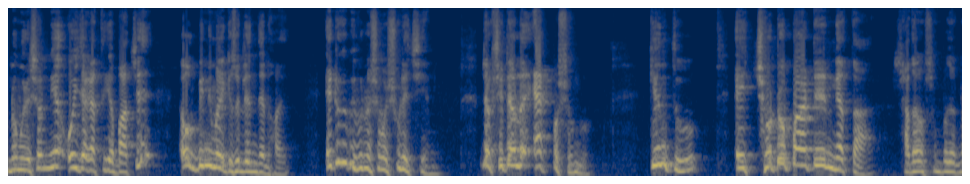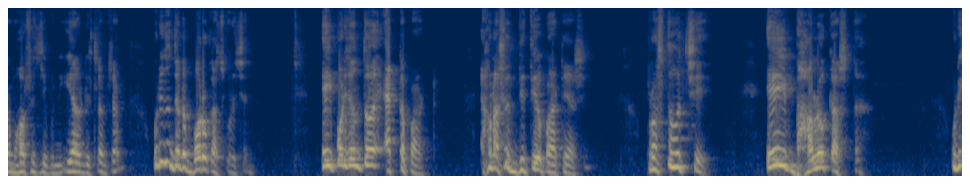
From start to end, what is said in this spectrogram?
নমিনেশন নিয়ে ওই জায়গা থেকে বাঁচে এবং বিনিময়ে কিছু লেনদেন হয়। এটুকু বিভিন্ন সময় শুনেছি আমি। যাক, সেটা হলো এক প্রসঙ্গ। কিন্তু এই ছোট পার্টির নেতা সাধারণ সম্পাদক মহাসচিব, উনি ইয়ারুল ইসলাম সাহেব, উনি কিন্তু একটা বড় কাজ করেছেন। এই পর্যন্ত একটা পার্ট এখন আসেন দ্বিতীয় পার্টে আসি। প্রশ্ন হচ্ছে, এই ভালো কাজটা উনি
